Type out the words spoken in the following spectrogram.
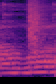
I was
